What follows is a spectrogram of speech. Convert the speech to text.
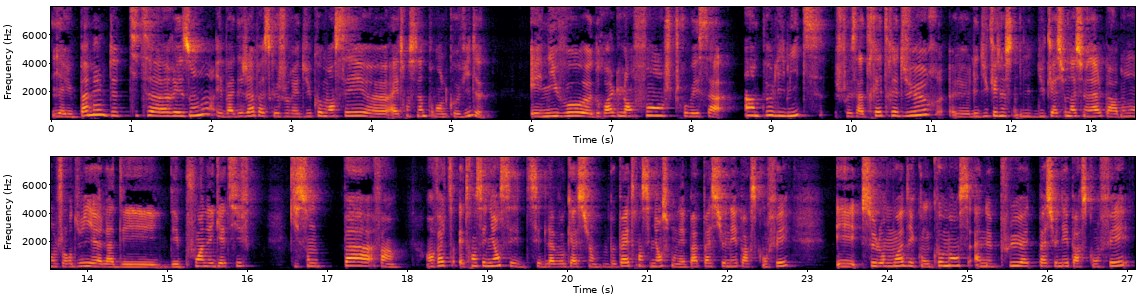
il y a eu pas mal de petites euh, raisons. Et bah déjà parce que j'aurais dû commencer euh, à être enseignante pendant le Covid. Et niveau droit de l'enfant, je trouvais ça un peu limite. Je trouvais ça très très dur. L'éducation nationale, pardon, aujourd'hui, elle a des, des points négatifs qui sont pas, enfin, en fait, être enseignant, c'est de la vocation. On peut pas être enseignant si on n'est pas passionné par ce qu'on fait. Et selon moi, dès qu'on commence à ne plus être passionné par ce qu'on fait,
